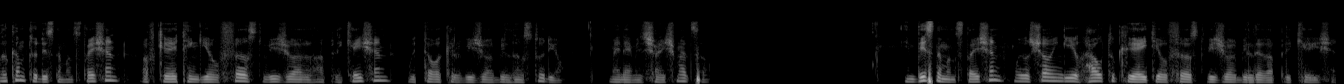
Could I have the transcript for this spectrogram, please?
Welcome to this demonstration of creating your first visual application with Oracle Visual Builder Studio. My name is Shay Shmeltzer. In this demonstration, we're showing you how to create your first Visual Builder application.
